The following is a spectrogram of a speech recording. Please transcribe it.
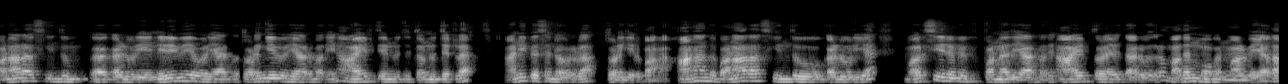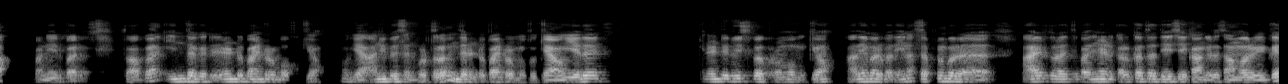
பனாரஸ் இந்து கல்லூரியை நிறுவியவர் யாருக்கு தொடங்கியவர் யாரு பாத்தீங்கன்னா ஆயிரத்தி எண்ணூத்தி தொண்ணூத்தி எட்டுல அனிபெசன்ட் அவர்களா தொடங்கியிருப்பாங்க. ஆனா அந்த பனாரஸ் இந்து கல்லூரியை மறுசீரமைப்பு பண்ணது யார் பாத்தீங்கன்னா ஆயிரத்தி தொள்ளாயிரத்தி அறுபதுல மதன் மோகன் மால்வையா தான். பண்ணியிருப்பாரு. ஸோ அப்ப இந்த ரெண்டு பாயிண்ட் ரொம்ப முக்கியம். ஓகே அனிபேசன் பொறுத்தளவு இந்த ரெண்டு பாயிண்ட் ரொம்ப முக்கியம். அவங்க எது? ரெண்டு நியூஸ் பேப்பர் ரொம்ப முக்கியம். அதே மாதிரி பாத்தீங்கன்னா செப்டம்பர் ஆயிரத்தி தொள்ளாயிரத்தி பதினேழு கல்கத்தா தேசிய காங்கிரஸ் அமர்வுக்கு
